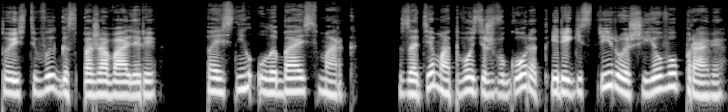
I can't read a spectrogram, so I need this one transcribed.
то есть вы, госпожа Валери», пояснил, улыбаясь Марк. «Затем отвозишь в город и регистрируешь ее в управе».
